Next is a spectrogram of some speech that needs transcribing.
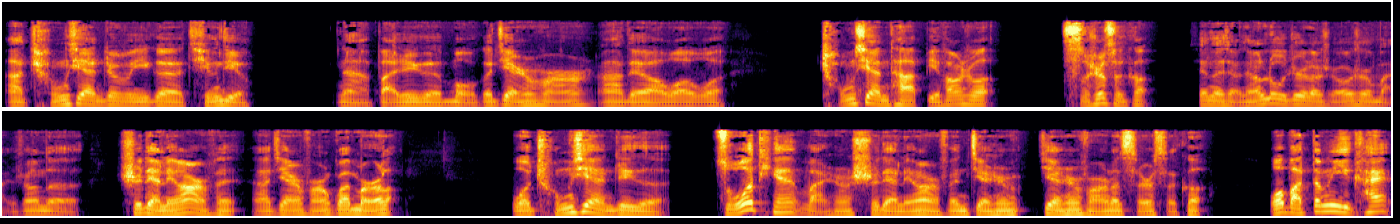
啊呈现这么一个情景，那把这个某个健身房啊，对吧？我我重现它，比方说此时此刻，现在小强录制的时候是晚上的十点零二分啊，健身房关门了。我重现这个昨天晚上十点零二分健身健身房的此时此刻，我把灯一开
